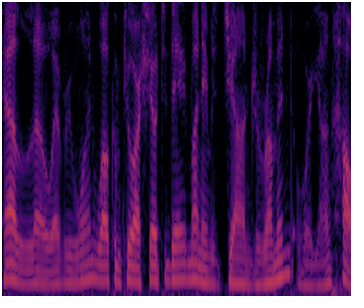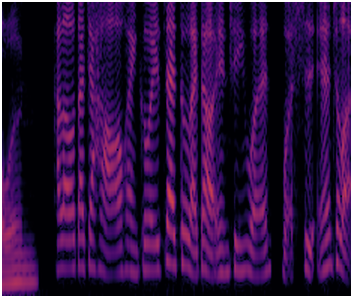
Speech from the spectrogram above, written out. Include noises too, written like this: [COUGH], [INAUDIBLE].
Hello, everyone. Welcome to our show today. My name is John Drummond or Yang Haoen. Hello，大家好，欢迎各位再度来到 NG 英文，我是 Angela。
